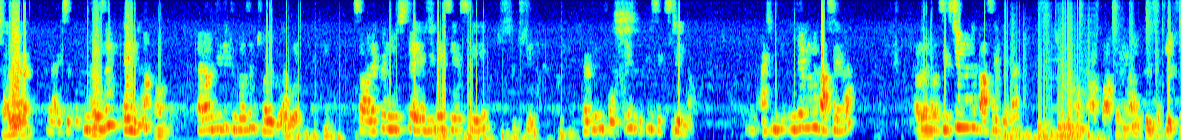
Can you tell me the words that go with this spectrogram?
sorry two thousand ten తర్వాత ఇది టూ థౌసండ్ ట్వెల్వ్ సో అది ఎక్కడ చూస్తే BTech CSC thirteen fourteen fifteen sixteen ఇంటర్లోనే పాస్ అయ్యారా సిక్స్టీన్లోనే పాస్ అయిపోయారా పాస్ అయినా త్రీ సబ్జెక్ట్స్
